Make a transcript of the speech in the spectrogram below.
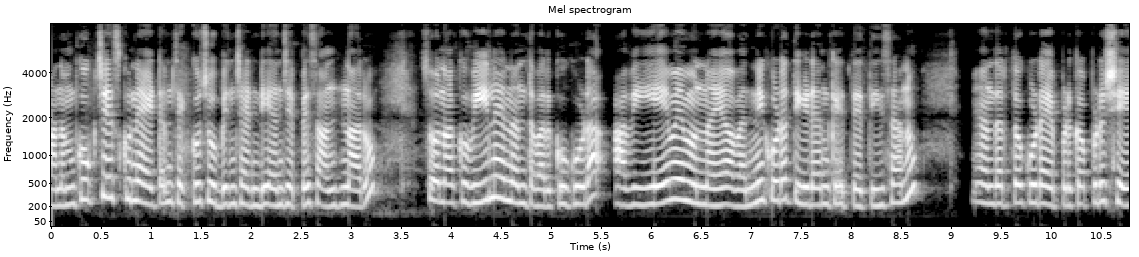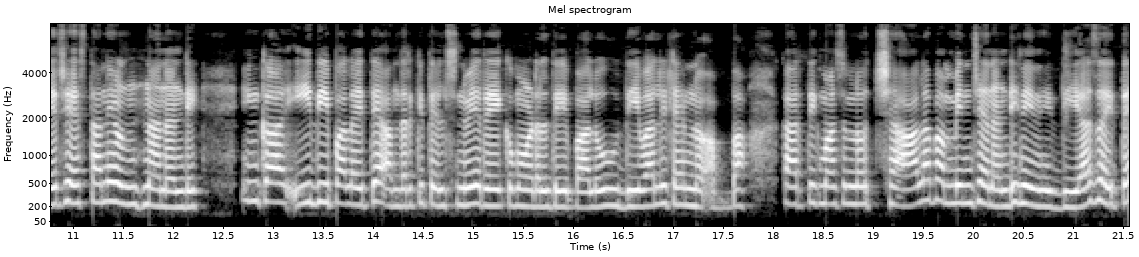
మనం కుక్ చేసుకునే ఐటమ్స్ ఎక్కువ చూపించండి అని చెప్పేసి అంటున్నారు. సో నాకు వీలైనంత వరకు కూడా అవి ఏమేమి ఉన్నాయో అవన్నీ కూడా తీయడానికి అయితే తీసాను మీ అందరితో కూడా ఎప్పటికప్పుడు షేర్ చేస్తానే ఉంటున్నానండి. ఇంకా ఈ దీపాలు అయితే అందరికీ తెలిసినవే రేకు మోడల్ దీపాలు. దీవాళీ టైంలో అబ్బా! కార్తీక మాసంలో చాలా పంపించానండి. నేను ఈ దియాస్ అయితే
